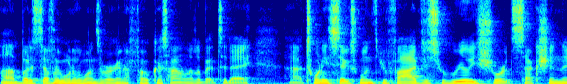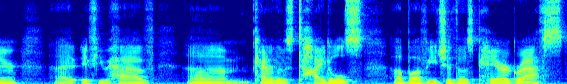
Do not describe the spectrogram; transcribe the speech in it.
uh, but it's definitely one of the ones that we're going to focus on a little bit today. Uh, 26, 1 through 5, just a really short section there. Uh, if you have um, kind of those titles above each of those paragraphs,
